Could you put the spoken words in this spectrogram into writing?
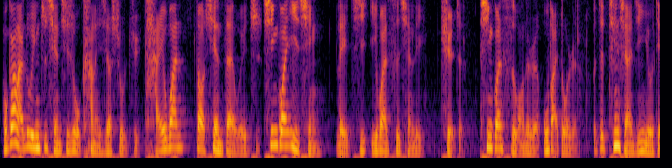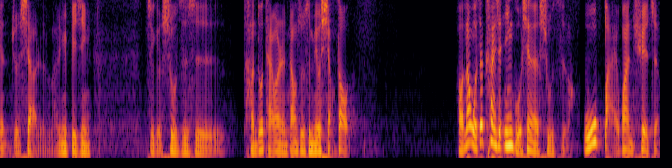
我刚来录音之前，其实我看了一下数据，台湾到现在为止，新冠疫情累积一万四千例确诊，新冠死亡的人五百多人，这听起来已经有点就吓人了，因为毕竟。这个数字是很多台湾人当初是没有想到的。好，那我再看一下英国现在的数字了，五百万确诊，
